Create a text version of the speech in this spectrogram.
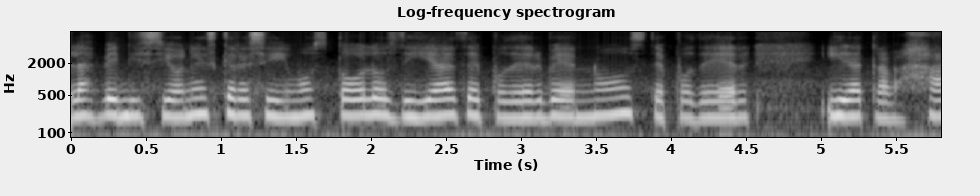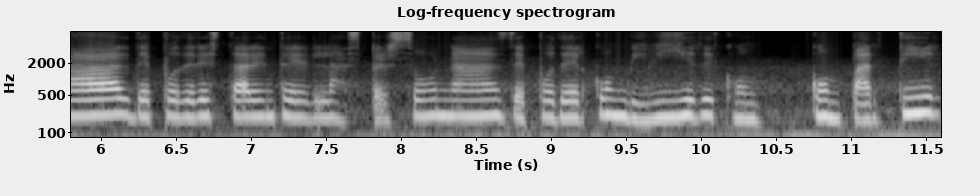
las bendiciones que recibimos todos los días, de poder vernos, de poder ir a trabajar, de poder estar entre las personas, de poder convivir, de compartir.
